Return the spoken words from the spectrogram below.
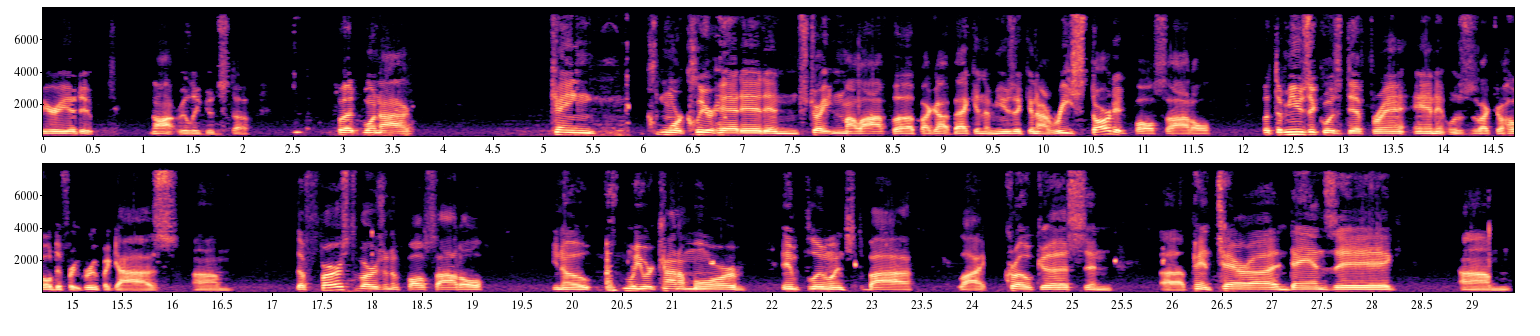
Period. It was not really good stuff. But when I came more clear headed and straightened my life up, I got back into music and I restarted False Idol. But the music was different and it was like a whole different group of guys. Um, the first version of False Idol, you know, we were kind of more influenced by like Krokus and uh, Pantera and Danzig, um,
